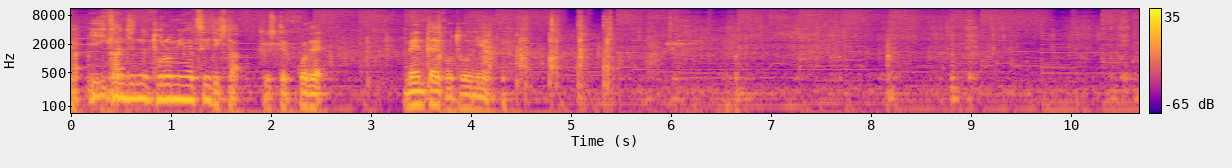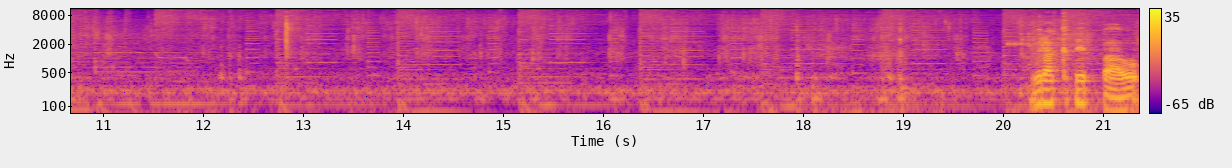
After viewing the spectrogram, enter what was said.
あいい感じのとろみがついてきた。そしてここで明太子投入。ブラックペッパーを、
